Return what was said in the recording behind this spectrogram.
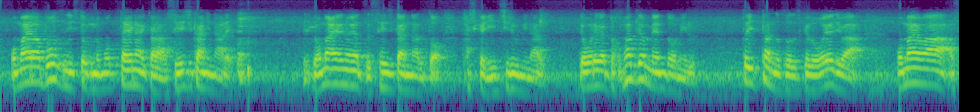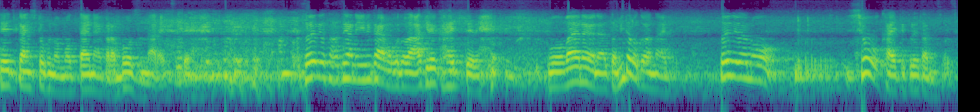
「お前は坊主にしとくのもったいないから政治家になれ」お前のやつ政治家になると確かに一流になる。で俺がどこまでも面倒を見る。と言ったんだそうですけど親父は「お前は政治家にしとくのもったいないから坊主になれ」っつって。それでさすがに犬飼のことが呆れ返ってね。もうお前のようなやつは見たことがない。それであの書を書いてくれたんだそうです。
